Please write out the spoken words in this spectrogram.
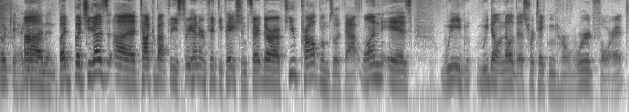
Okay, I got Um, that in. But but she does uh, talk about these 350 patients. There there are a few problems with that. One is we we don't know this. We're taking her word for it.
